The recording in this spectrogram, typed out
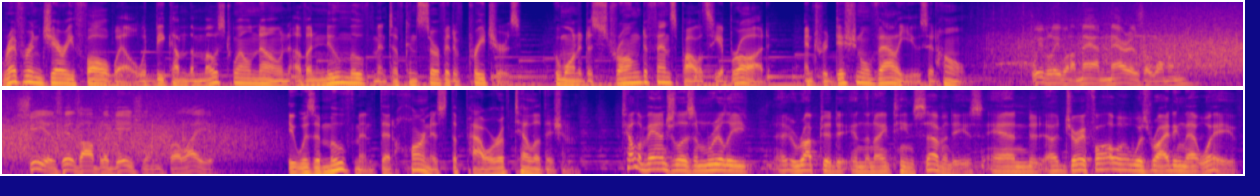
Reverend Jerry Falwell would become the most well known of a new movement of conservative preachers who wanted a strong defense policy abroad and traditional values at home. We believe when a man marries a woman, she is his obligation for life. It was a movement that harnessed the power of television. Televangelism really erupted in the 1970s, and uh, Jerry Falwell was riding that wave.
